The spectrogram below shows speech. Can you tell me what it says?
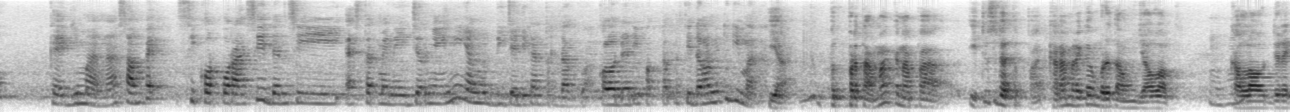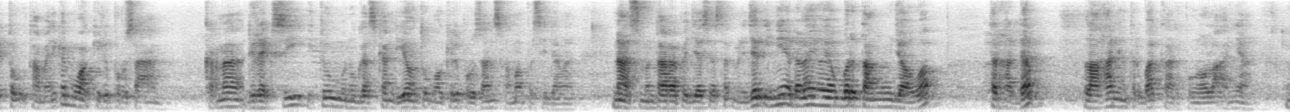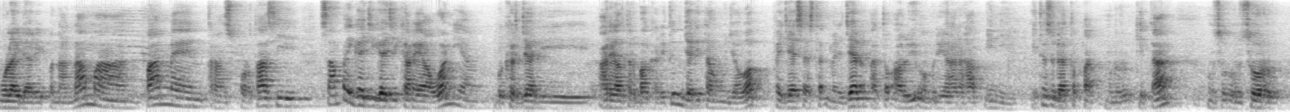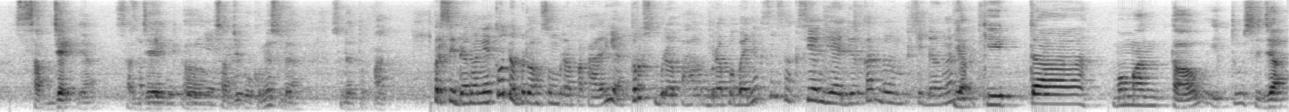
kayak gimana sampai si korporasi dan si estate manajernya ini yang dijadikan terdakwa? Kalau dari fakta persidangan itu gimana? Iya, P- pertama kenapa itu sudah tepat karena mereka bertanggung jawab. Mhm. Kalau direktur utama ini kan mewakili perusahaan. Karena direksi itu menugaskan dia untuk mewakili perusahaan selama persidangan. Nah, sementara PJS Estate Manager ini adalah yang, yang bertanggung jawab terhadap lahan yang terbakar pengelolaannya. Mulai dari penanaman, panen, transportasi, sampai gaji-gaji karyawan yang bekerja di areal terbakar itu menjadi tanggung jawab PJS Estate Manager atau Alwi Omri Harahap ini. Itu sudah tepat menurut kita unsur-unsur subjek ya, Subjek subjek hukumnya eh, ya. subjek hukumnya sudah sudah tepat. Persidangannya itu udah berlangsung berapa kali ya? Terus berapa berapa banyak sih saksi yang dihadirkan dalam persidangan? Ya, kita memantau itu sejak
